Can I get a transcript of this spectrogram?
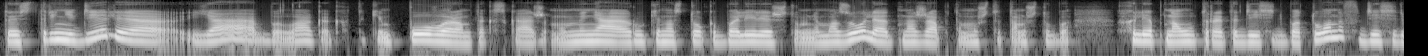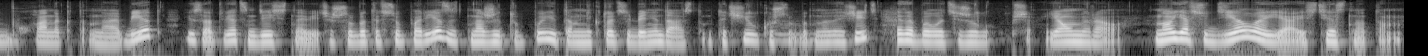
То есть три недели я была как таким поваром, так скажем. У меня руки настолько болели, что у меня мозоли от ножа, потому что там, чтобы хлеб на утро это 10 батонов, 10 буханок там на обед и, соответственно, 10 на вечер. Чтобы это все порезать, ножи тупые, там никто тебе не даст. Там точилку, чтобы наточить. Это было тяжело вообще. Я умирала. Но я все делала, я, естественно, там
